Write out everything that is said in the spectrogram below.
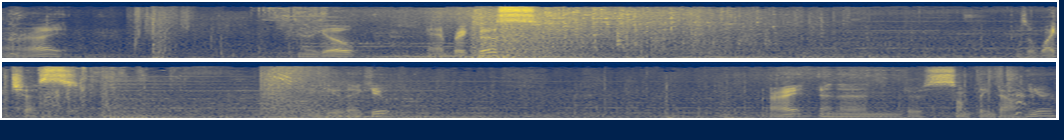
Alright. There we go. And break this. There's a white chest. Thank you, thank you. Alright, and then there's something down here.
